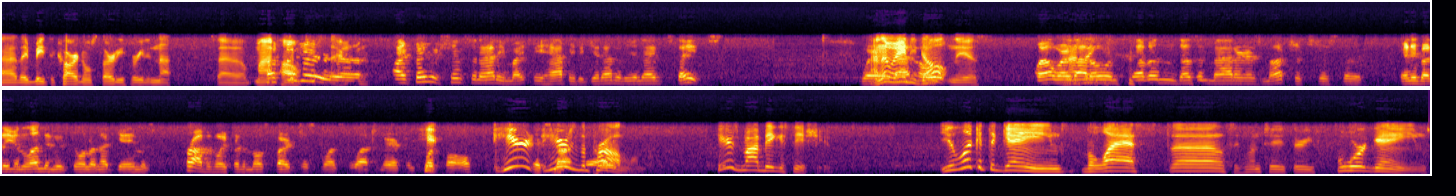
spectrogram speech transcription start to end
Uh, they beat the Cardinals 33 to nothing. So my I apologies. figure, uh, I figure Cincinnati might be happy to get out of the United States. I know Andy Dalton is. Well, where that think- 0 and 7 doesn't matter as much. It's just uh, anybody in London who's going to that game is probably, for the most part, just wants to watch American football. Here, It's here's the bad. problem. Here's my biggest issue. You look at the games, the last uh, let's see, one, two, three, four games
